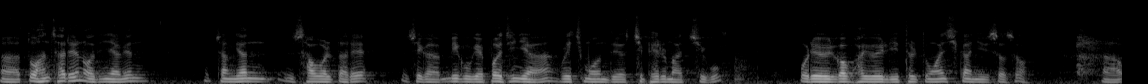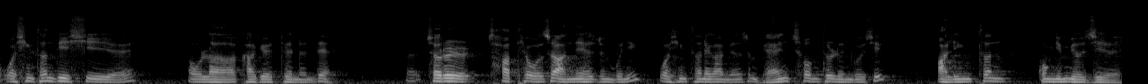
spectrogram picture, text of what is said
어, 또한 차례는 어디냐면 작년 4월 달에 제가 미국의 버지니아 리치몬드에서 집회를 마치고 월요일과 화요일 이틀 동안 시간이 있어서 어, 워싱턴 DC에 올라가게 됐는데 어, 저를 차 태워서 안내해 준 분이 워싱턴에 가면서 맨 처음 들른 곳이 알링턴 공립묘지에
